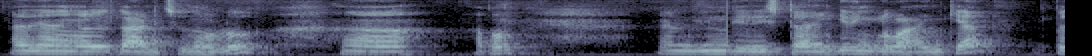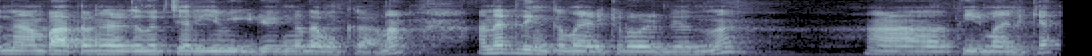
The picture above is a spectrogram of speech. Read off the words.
അത് ഞാൻ നിങ്ങൾക്ക് കാണിച്ചു എന്നുള്ളൂ അപ്പം നിങ്ങൾക്ക് ഇത് ഇഷ്ടമായെങ്കിൽ നിങ്ങൾ വാങ്ങിക്കാം. ഇപ്പം ഞാൻ പാത്രം കഴുകുന്ന ഒരു ചെറിയ വീഡിയോയും കൂടെ നമുക്ക് കാണാം. എന്നിട്ട് നിങ്ങൾക്ക് മേടിക്കണോ വേണ്ടിയെന്ന് തീരുമാനിക്കാം.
